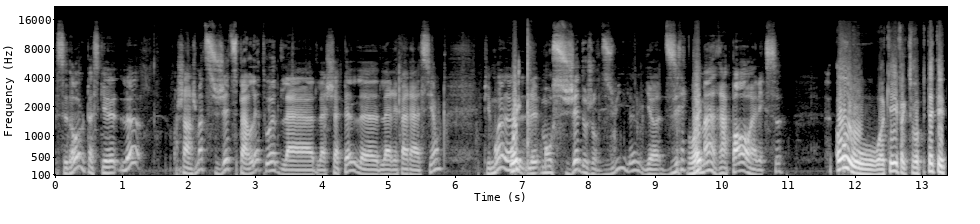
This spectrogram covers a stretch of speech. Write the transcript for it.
c'est drôle parce que là, changement de sujet, tu parlais, toi, de la, de la chapelle euh, de la réparation. Puis moi, là, Oui. le- mon sujet d'aujourd'hui, il y a directement rapport avec ça. Oh, ok. Fait que tu vas peut-être être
